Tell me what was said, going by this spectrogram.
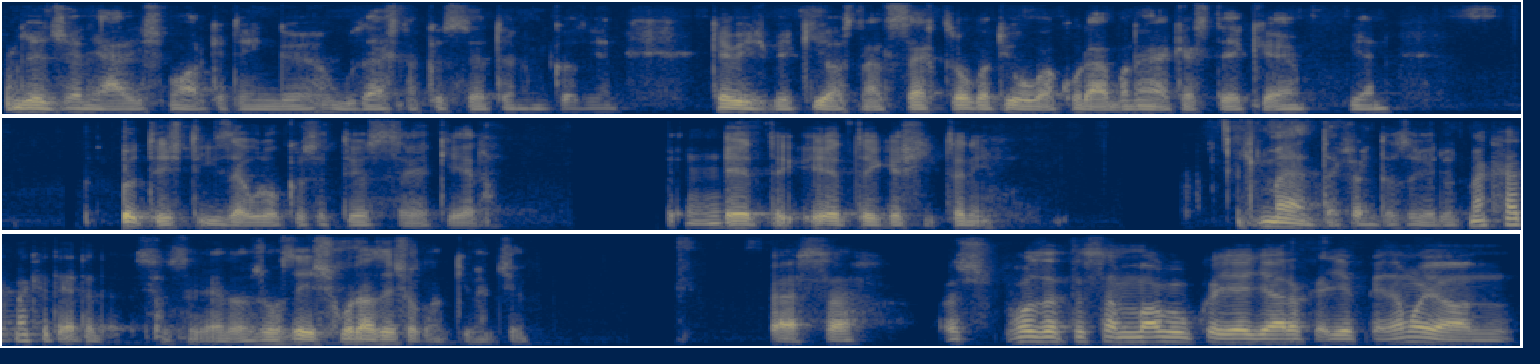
Ugye egy zseniális marketing húzásnak köszönhetően, amikor az ilyen kevésbé kihasznált szektorokat jóval korábban elkezdték eh, ilyen 5 és 10 euró közötti összegekért uh-huh. érté- értékesíteni. És mentek, mint az őrült. Meg hát, meg hát érted, a Zsózé sorra azért sokan kíváncsiak. Persze. És hozzáteszem maguk a jegyárak egyébként nem olyan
